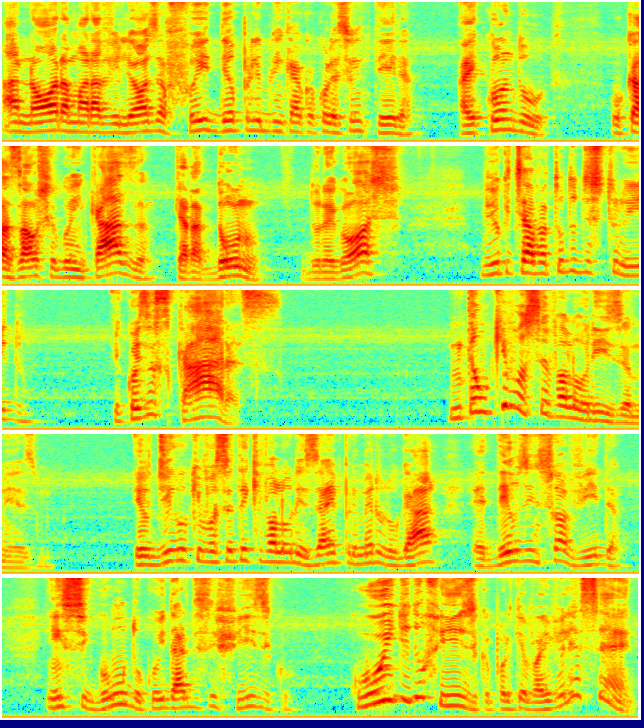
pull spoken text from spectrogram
a nora maravilhosa foi e deu para ele brincar com a coleção inteira. Aí quando o casal chegou em casa, que era dono do negócio, viu que estava tudo destruído e coisas caras. Então o que você valoriza mesmo? Eu digo que você tem que valorizar em primeiro lugar é Deus em sua vida. Em segundo, cuidar desse físico. Cuide do físico, porque vai envelhecendo.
